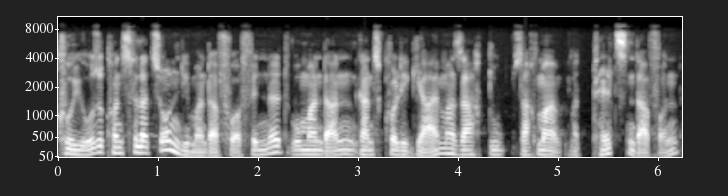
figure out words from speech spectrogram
kuriose Konstellationen, die man da vorfindet, wo man dann ganz kollegial mal sagt, du sag mal, was hältst du davon?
